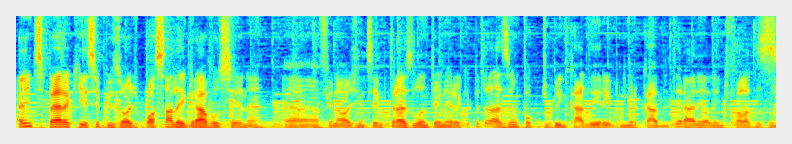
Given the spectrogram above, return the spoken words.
A gente espera que esse episódio possa alegrar você, né? É, afinal, a gente sempre traz o Lanterneiro aqui pra trazer um pouco de brincadeira aí pro mercado literário, além de falar das Sim.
